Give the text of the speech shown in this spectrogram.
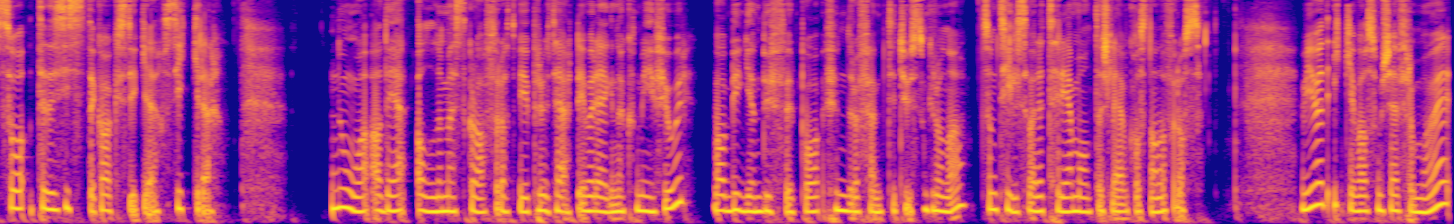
Så til det siste kakestykket, sikre. Noe av det jeg er aller mest glad for at vi prioriterte i vår egen økonomi i fjor, var å bygge en buffer på 150 000 kroner, som tilsvarer tre måneders levekostnader for oss. Vi vet ikke hva som skjer framover,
